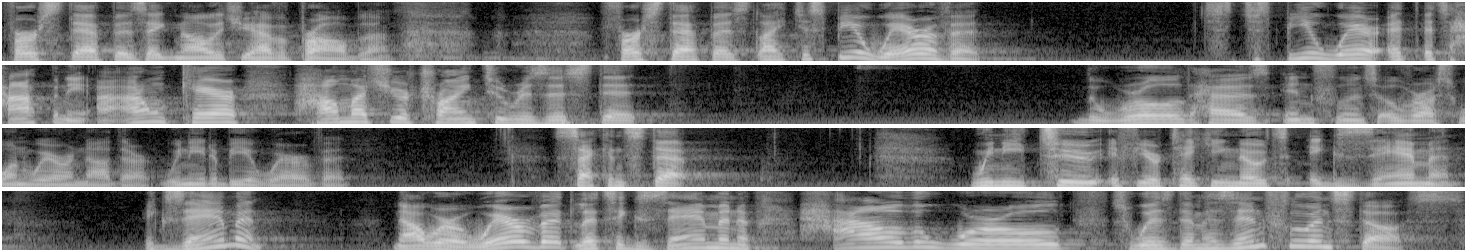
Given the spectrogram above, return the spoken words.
first step is acknowledge you have a problem. First step is like, just be aware of it. Just, just be aware it, it's happening. I, I don't care how much you're trying to resist it. The world has influence over us one way or another. We need to be aware of it. Second step, we need to, if you're taking notes, examine. Examine. Now we're aware of it, let's examine how the world's wisdom has influenced us.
